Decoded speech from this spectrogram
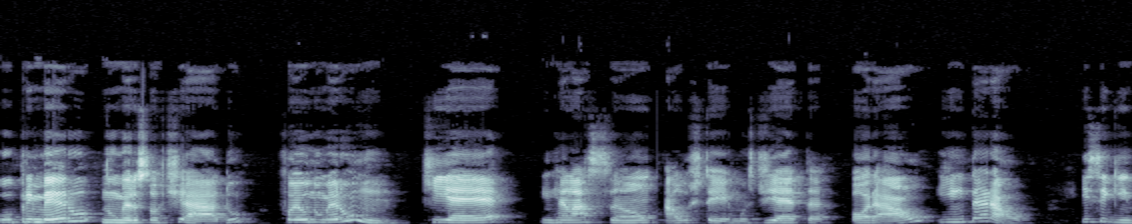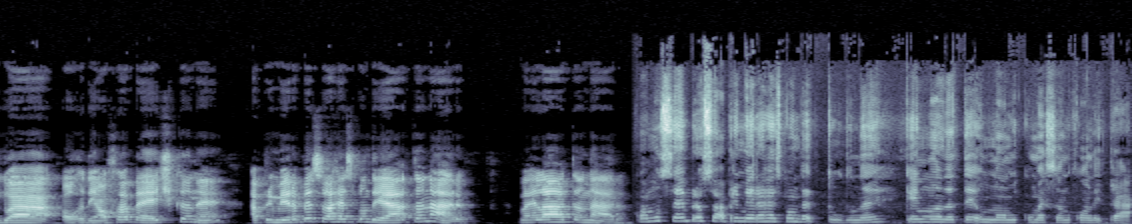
O primeiro número sorteado foi o número 1, que é em relação aos termos dieta oral e interal. E seguindo a ordem alfabética, né? A primeira pessoa a responder é a Tanara. Vai lá, Tanara. Como sempre, eu sou a primeira a responder tudo, né? Quem manda ter o nome começando com a letra A.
